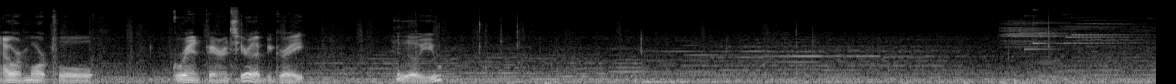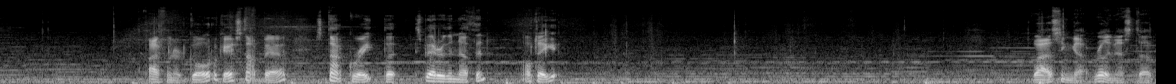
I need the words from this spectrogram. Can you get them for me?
our mortal grandparents here. That'd be great. Hello, you. Five hundred gold. Okay, it's not bad. It's not great, but it's better than nothing. I'll take it. Wow, this thing got really messed up.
